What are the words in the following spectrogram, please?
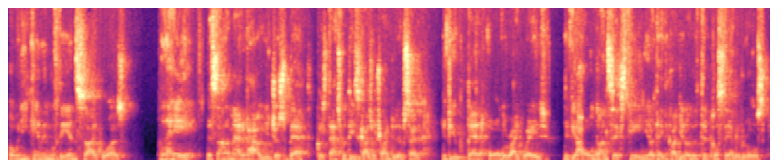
But when he came in with the insight was, hey, it's not a matter of how you just bet, because that's what these guys were trying to do. They were saying if you bet all the right ways, if you hold on 16, you know, take the card, you know, the typical standard rules.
